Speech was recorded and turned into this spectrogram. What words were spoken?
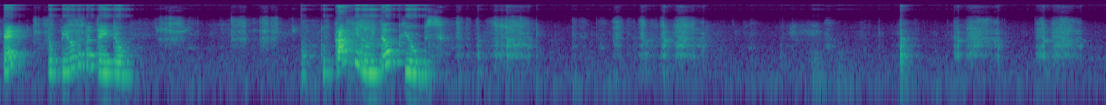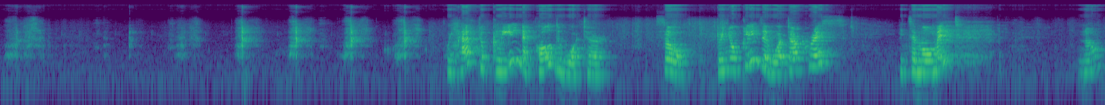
step, to peel the potato. To cut in little cubes. we have to clean in cold water. So, when you clean the watercress, it's a moment, no,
